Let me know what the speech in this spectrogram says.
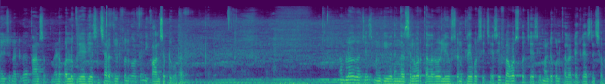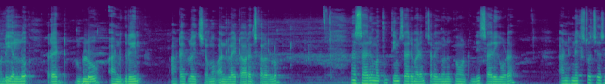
నిల్చున్నట్టుగా కాన్సెప్ట్ మేడం పళ్ళు క్రియేట్ చేసి చాలా బ్యూటిఫుల్గా ఉంటుంది ఈ కాన్సెప్ట్ కూడా. బ్లౌజ్ వచ్చేసి మనకి ఈ విధంగా silver colour leaves and creepers ఇచ్చేసి ఫ్లవర్స్కి వచ్చేసి మల్టిపుల్ కలర్ డెకరేషన్ ఇచ్చామండి. Yellow red blue and green ఆ టైప్లో ఇచ్చాము. అండ్ లైట్ ఆరెంజ్ కలర్లో. శారీ మొత్తం థీమ్ శారీ మేడం. చాలా యూనిక్గా ఉంటుంది శారీ కూడా. అండ్ నెక్స్ట్ వచ్చేసి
